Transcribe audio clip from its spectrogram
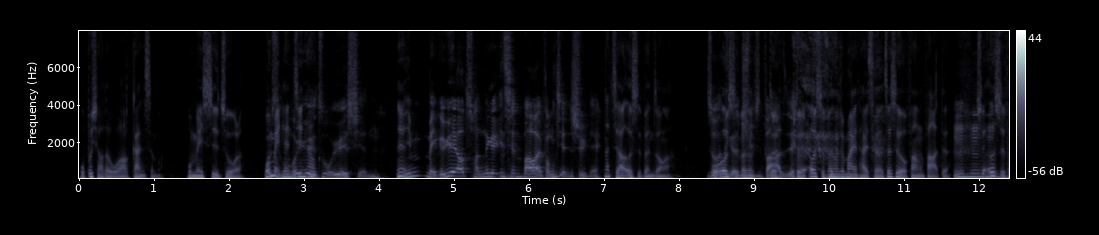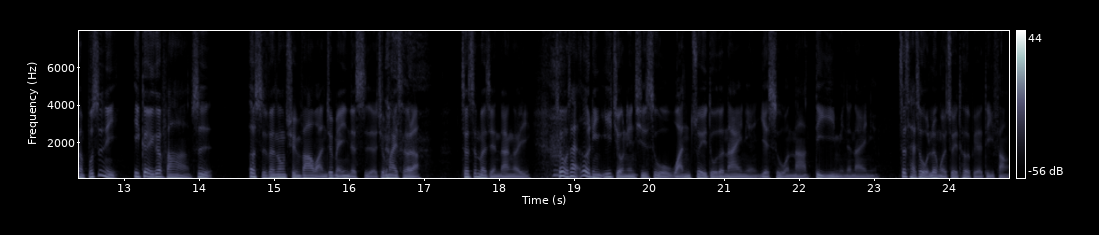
我不晓得我要干什么，我没事做了。我每天会越做越闲。你每个月要传那个一千八百封简讯呢？那只要二十分钟啊，我二十分钟发对，对，二十分钟就卖一台车，这是有方法的。嗯哼，所以二十分不是你一个一个发，是二十分钟群发完就没你的事了，就卖车了，就这么简单而已。所以我在二零一九年其实是我玩最多的那一年，也是我拿第一名的那一年。这才是我认为最特别的地方。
